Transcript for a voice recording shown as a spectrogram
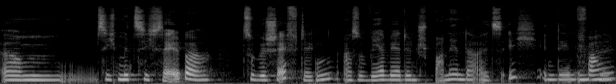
ähm, sich mit sich selber zu beschäftigen. Also wer wäre denn spannender als ich in dem mhm. Fall?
